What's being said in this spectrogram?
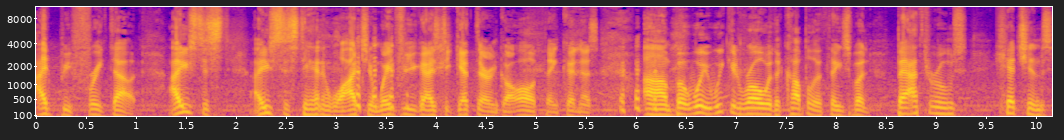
I'd be freaked out. I used to. St- I used to stand and watch and wait for you guys to get there and go, oh, thank goodness. Um, but we, we can roll with a couple of things. But bathrooms, kitchens,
